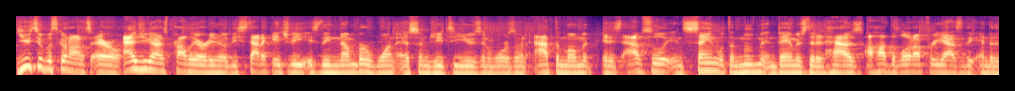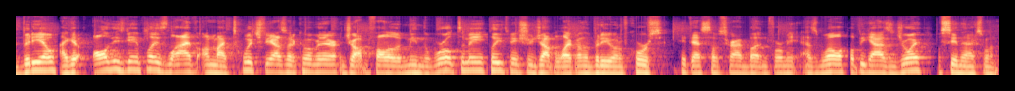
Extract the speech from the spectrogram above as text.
YouTube, what's going on? It's Aero. As you guys probably already know, the Static HV is the number one SMG to use in Warzone at the moment. It is absolutely insane with the movement and damage that it has. I'll have the loadout for you guys at the end of the video. I get all these gameplays live on my Twitch. If you guys want to come over there and drop a follow, it would mean the world to me. Please make sure you drop a like on the video and of course, hit that subscribe button for me as well. Hope you guys enjoy. We'll see you in the next one.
